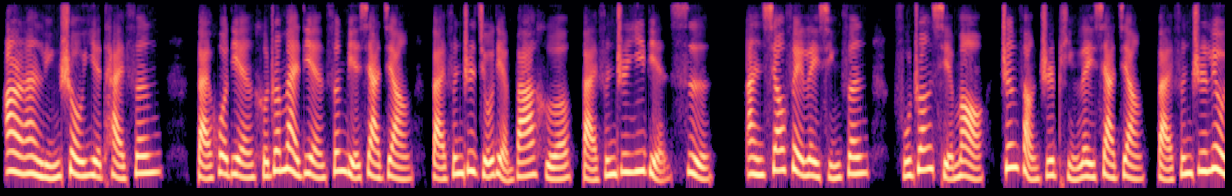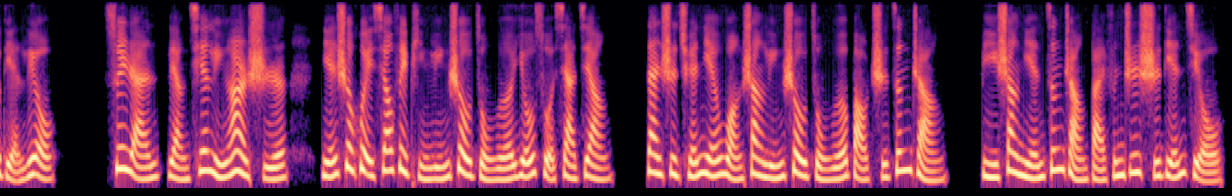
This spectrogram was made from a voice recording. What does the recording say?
二按零售业态分。百货店和专卖店分别下降百分之九点八和百分之一点四。按消费类型分，服装鞋帽真纺织品类下降百分之六点六。虽然两千零二十年社会消费品零售总额有所下降，但是全年网上零售总额保持增长，比上年增长百分之十点九。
